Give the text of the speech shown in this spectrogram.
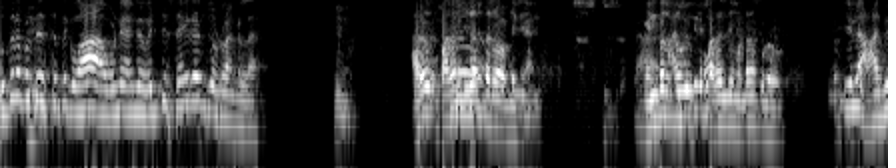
உத்தரப்பிரதேசத்துக்கு வா உன்னை அங்க வச்சு செய்யறேன்னு சொல்றாங்கல்ல. இல்ல அது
